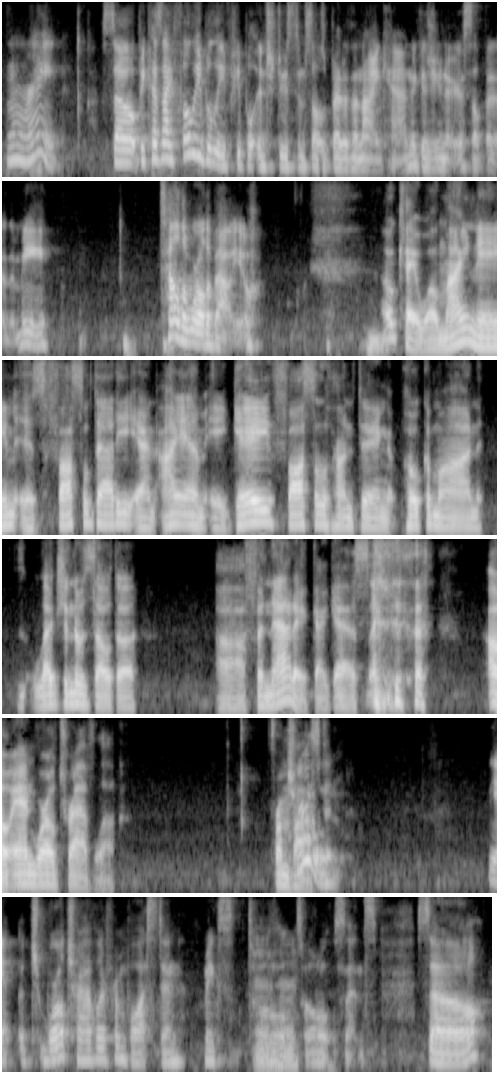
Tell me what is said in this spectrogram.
All right. So, because I fully believe people introduce themselves better than I can, because you know yourself better than me, tell the world about you. Okay, well, my name is Fossil Daddy, and I am a gay fossil hunting Pokemon Legend of Zelda uh, fanatic, I guess. oh, and world traveler from True. Boston. Yeah, world traveler from Boston makes total mm-hmm. total sense. So,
